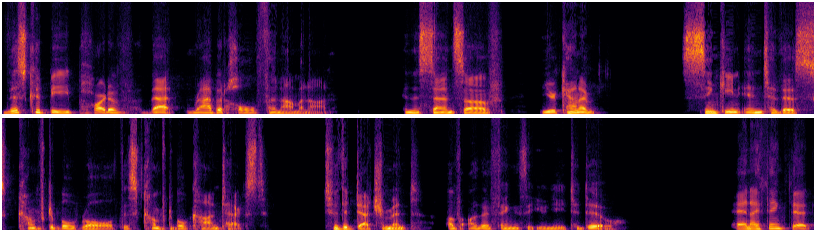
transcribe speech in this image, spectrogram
this could be part of that rabbit hole phenomenon in the sense of you're kind of sinking into this comfortable role, this comfortable context to the detriment of other things that you need to do. And I think that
